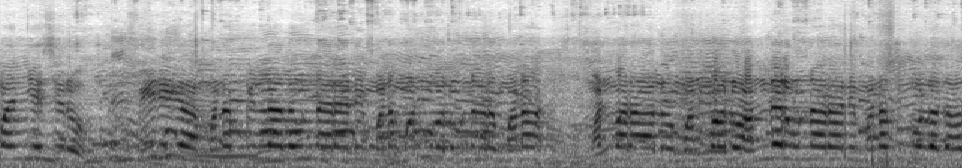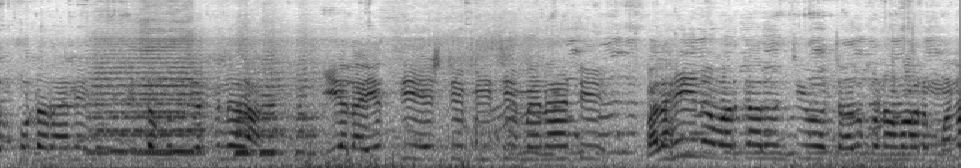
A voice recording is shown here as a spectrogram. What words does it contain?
పనిచేసారు పీరిగా మన పిల్లలు ఉన్నారని మన మన్మలు ఉన్నారు మన మన్మరాలు మన్మలు అందరు ఉన్నారని మన స్కూల్లో చదువుకుంటారని ఇంతకుముందు చెప్పినారా? ఇలా ఎస్సీ ఎస్టీ బీసీ మైనార్టీ బలహీన వర్గాల నుంచి చదువుకున్న వాళ్ళు మన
